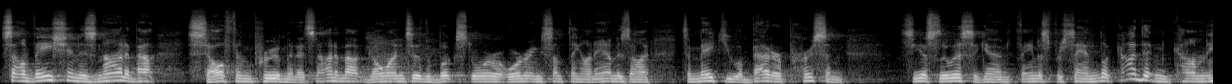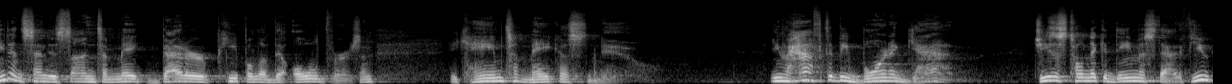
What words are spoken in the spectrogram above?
salvation is not about self improvement. It's not about going to the bookstore or ordering something on Amazon to make you a better person. C.S. Lewis, again, famous for saying, Look, God didn't come, He didn't send His Son to make better people of the old version. He came to make us new. You have to be born again. Jesus told Nicodemus that. If you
